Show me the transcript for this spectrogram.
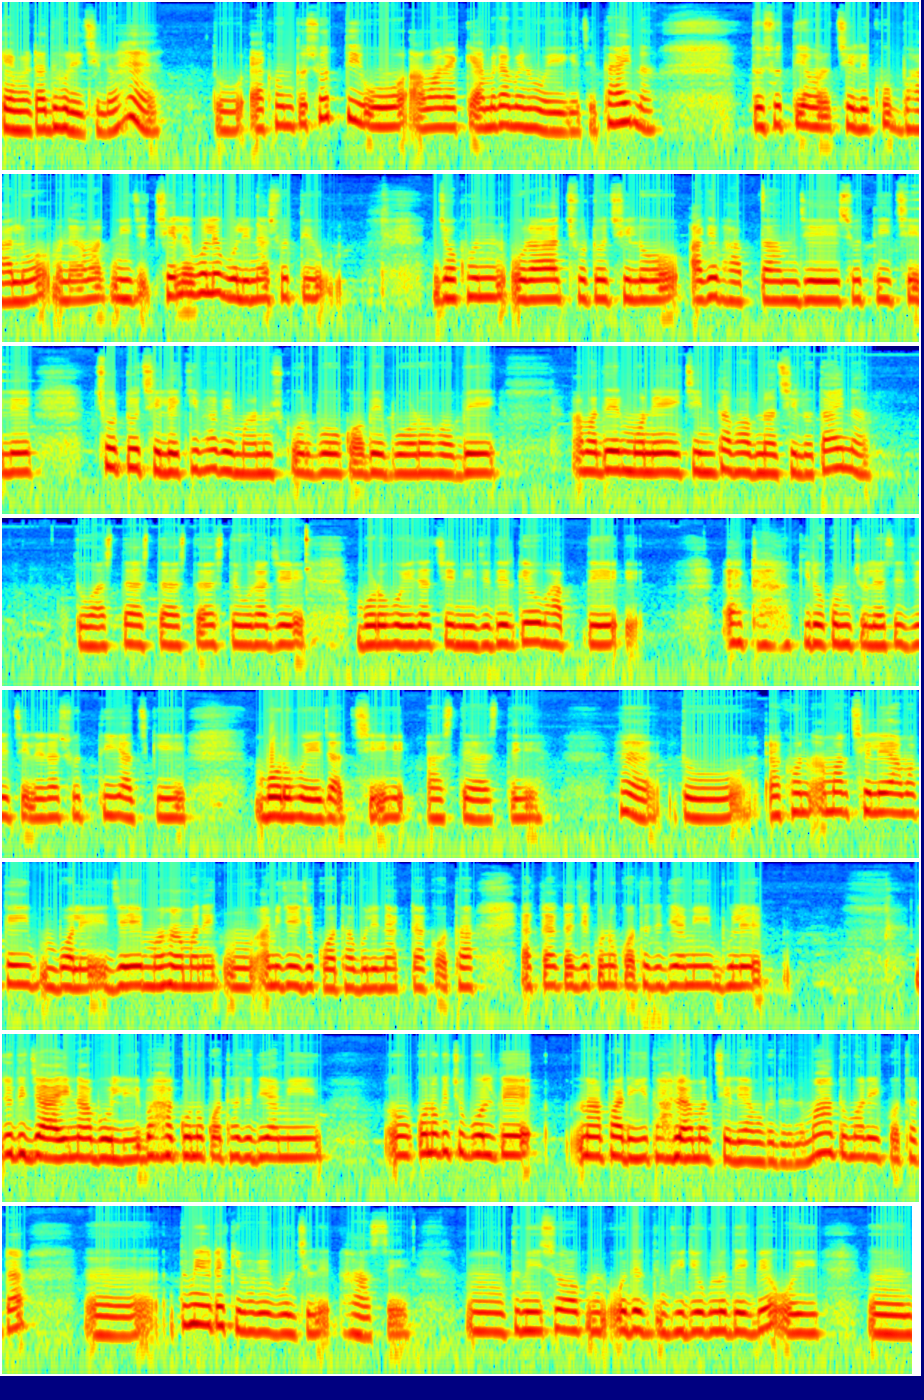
ক্যামেরাটা ধরেছিল হ্যাঁ। তো এখন তো সত্যি ও আমার এক ক্যামেরাম্যান হয়ে গেছে, তাই না? তো সত্যি আমার ছেলে খুব ভালো মানে আমার নিজের ছেলে বলে বলি না, সত্যি যখন ওরা ছোট ছিল, আগে ভাবতাম যে সত্যি ছেলে, ছোট ছেলে কীভাবে মানুষ করব, কবে বড় হবে, আমাদের মনে এই চিন্তা ভাবনা ছিল, তাই না? তো আস্তে আস্তে আস্তে আস্তে ওরা যে বড় হয়ে যাচ্ছে, নিজেদেরকেও ভাবতে একটা কীরকম চলে আসে যে ছেলেরা সত্যি আজকে বড় হয়ে যাচ্ছে আস্তে আস্তে। হ্যাঁ তো এখন আমার ছেলে আমাকেই বলে যে, মা মানে আমি যে, এই যে কথা বলি না, একটা কথা, একটা একটা যে কোনো কথা যদি আমি ভুলে, যদি যাই না বলি বা কোনো কথা যদি আমি কোনো কিছু বলতে না পারি, তাহলে আমার ছেলে আমাকে ধরে না মা, তোমার এই কথাটা তুমি ওটা কীভাবে বলছিলে? হাসে। তুমি সব ওদের ভিডিওগুলো দেখবে, ওই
